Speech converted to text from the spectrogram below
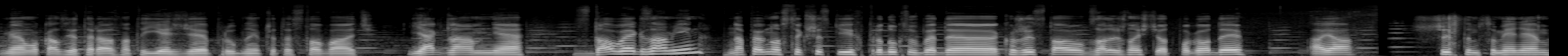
miałem okazję teraz na tej jeździe próbnej przetestować, jak dla mnie zdały egzamin. Na pewno z tych wszystkich produktów będę korzystał w zależności od pogody, a ja z czystym sumieniem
